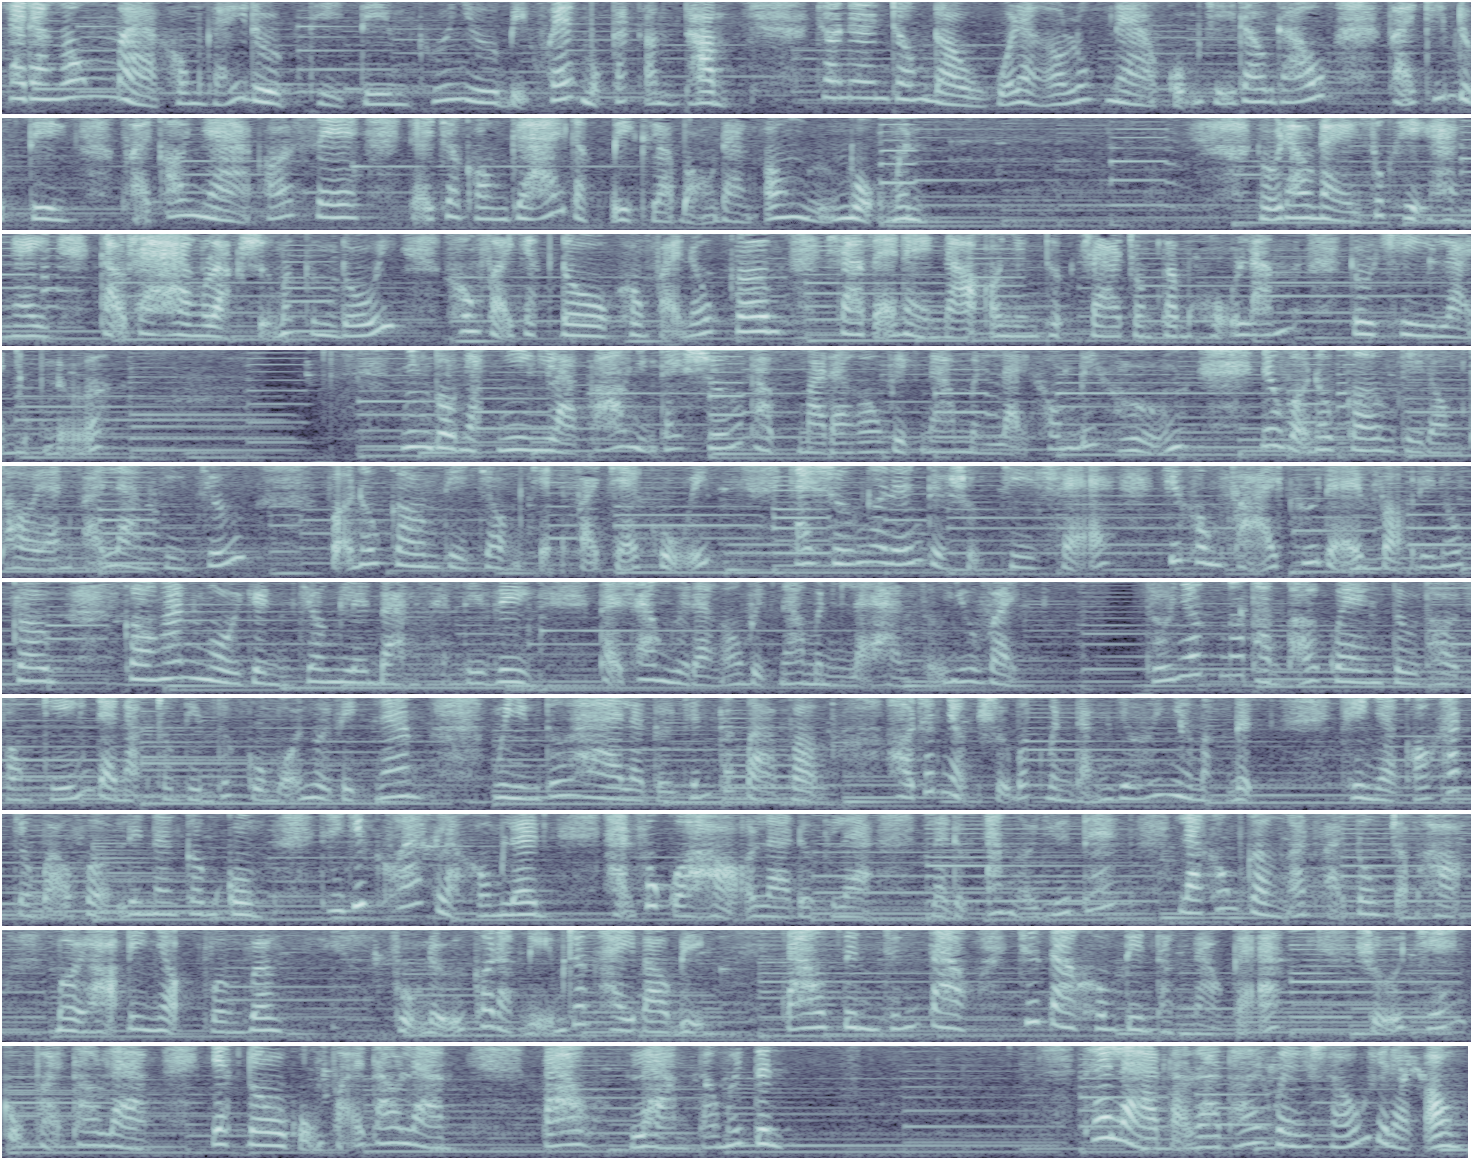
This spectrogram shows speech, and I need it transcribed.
Là đàn ông mà không gáy được thì tim cứ như bị khoét một cách âm thầm. Cho nên trong đầu của đàn ông lúc nào cũng chỉ đau đáu. Phải kiếm được tiền, phải có nhà, có xe Để cho con gái đặc biệt là bọn đàn ông ngưỡng mộ mình. Nỗi đau này xuất hiện hàng ngày, tạo ra hàng loạt sự mất cân đối, không phải giặt đồ, không phải nấu cơm, xa vẻ này nọ nhưng thực ra trong tâm khổ lắm, đôi khi là nhục nữa. Nhưng tôi ngạc nhiên là có những cái sướng thật mà đàn ông Việt Nam mình lại không biết hưởng. Nếu vợ nấu cơm thì đồng thời anh phải làm gì chứ? Vợ nấu cơm thì chồng trẻ phải trẻ củi. Cái sướng nó đến từ sự chia sẻ Chứ không phải cứ để vợ đi nấu cơm. Còn anh ngồi gình chân lên bàn xem tivi. Tại sao người đàn ông Việt Nam mình lại hành xử như vậy? Thứ nhất, nó thành thói quen từ thời phong kiến đè nặng trong tiềm thức của mỗi người Việt Nam. Nguyên nhân thứ hai là từ chính các bà vợ. Họ chấp nhận sự bất bình đẳng giới như mặc định. Khi nhà có khách chồng bảo vợ lên ăn cơm cùng thì dứt khoát là không lên. Hạnh phúc của họ là được là là được ăn ở dưới bếp, là không cần anh phải tôn trọng họ, mời họ đi nhậu vân vân. Phụ nữ có đặc điểm rất hay bao biện Tao tin chứng tao chứ tao không tin thằng nào cả Rửa chén cũng phải tao làm Giặt đồ cũng phải tao làm Tao làm tao mới tin Thế là tạo ra thói quen xấu cho đàn ông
